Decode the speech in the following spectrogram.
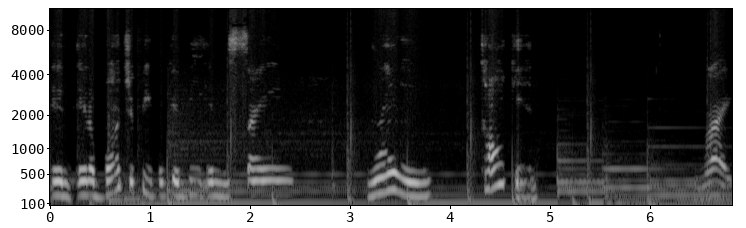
And, and a bunch of people could be in the same room talking. Right.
